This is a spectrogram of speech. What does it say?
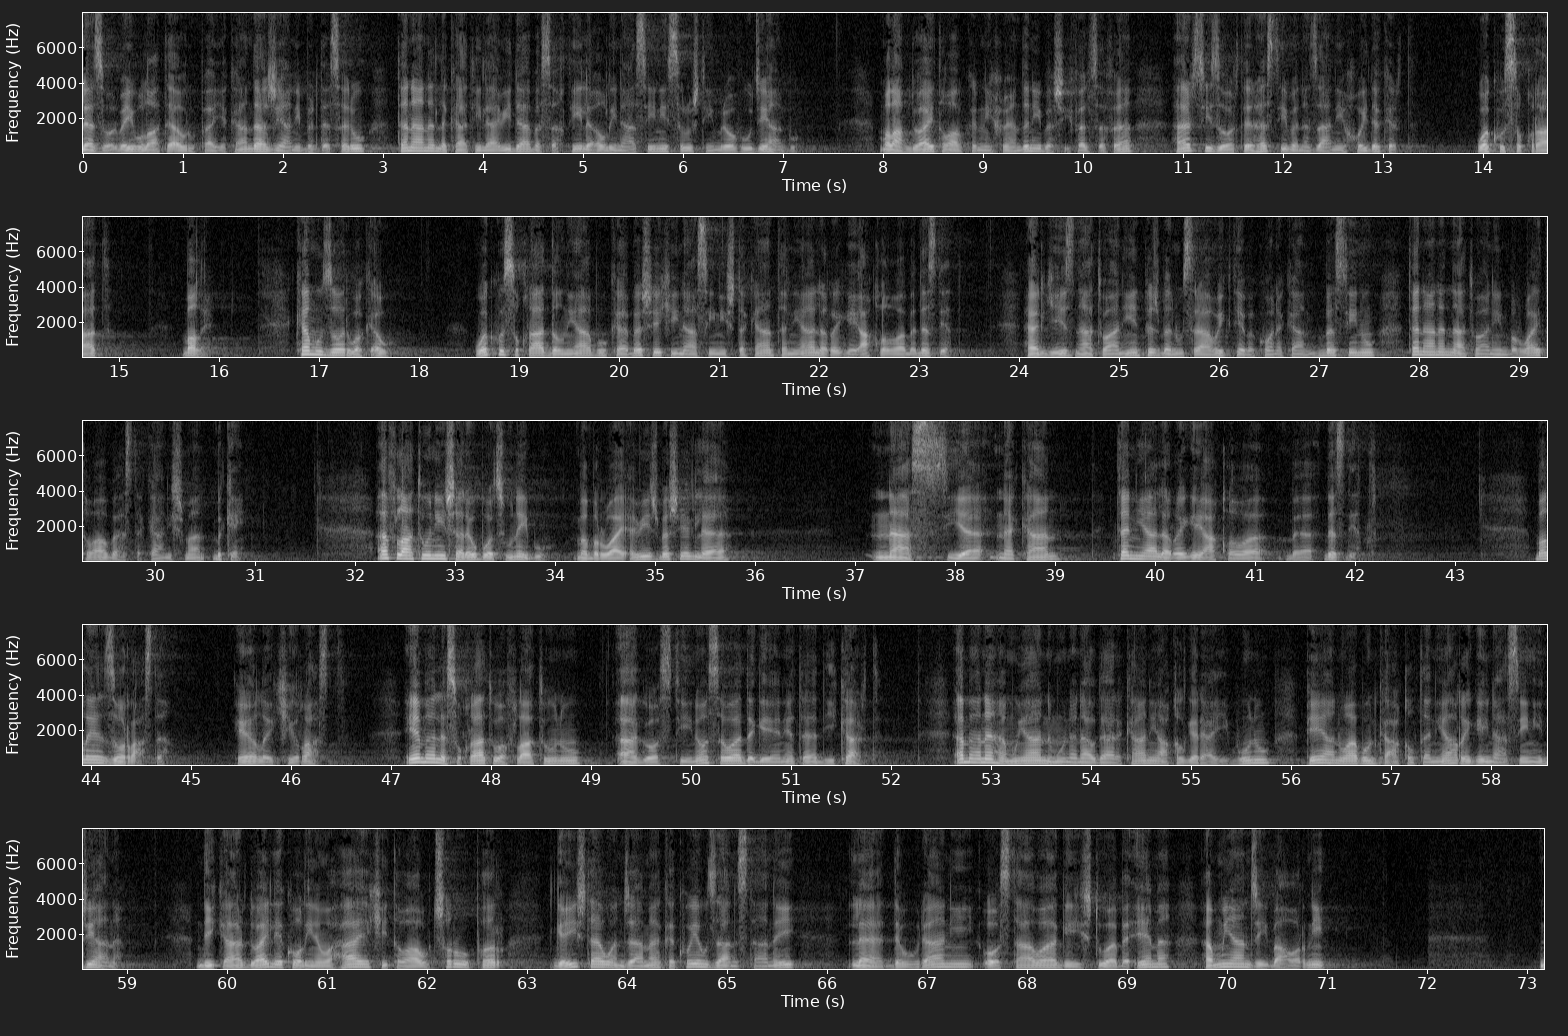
لە زۆربەی وڵاتە ئەوروپاییەکاندا ژیانی بردە سەر و تەنانەت لە کاتی لاویدا بە سەختی لە هەوڵی ناسینی سروشتی مرۆڤ و جیهان بوو. بەڵام دوای تەواوکردنی خوێندنی بەشی فەلسەفە، هەرچی زۆرتر هەستی بە نەزانی خۆی دەکرد. وەکو سوقرات؟ بەڵێ. کەم و زۆر وەک ئەو. وەکو سوقرات دڵنیا بوو کە بەشێکی ناسینی شتەکان تەنیا لە ڕێگەی عەقڵەوە بەدەست دێت. هەرگیز ناتوانین پشت بە نووسراوەی کتێبە کۆنەکان ببەستین و تەنانەت ناتوانین بڕوای تەواو بە هەستەکانیشمان بکەین. ئەفڵاتوونیش هەرە و بۆچوونەی بوو. بە بڕوای ئەویش بەشێک لە ناسیەنەکان تەنیا لە ڕێگەی عەقڵەوە بە دەست دێت. بەڵێ زۆر ڕاستە. هێڵێکی ڕاست. ئێمە لە سوقرات و ئەفلاتون و ئاگۆستینۆسەوە دەگەیەنێتە دیکارت. ئەمانە هەموویان نموونە ناودارەکانی عەقڵگەرایی بوون و پێیان وابوون کە عەقڵ تەنیا ڕێگەی ناسینی جیهانە. دیکارت دوای لێکۆڵینەوەهایەکی تەواو چڕ و پڕ گەیشتە ئەو ئەنجامە کە کۆی ئەو زانستانەی لە دەورانی ئۆستاوە گەیشتووە بە ئێمە هەموویان جێی باوەڕ نین.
